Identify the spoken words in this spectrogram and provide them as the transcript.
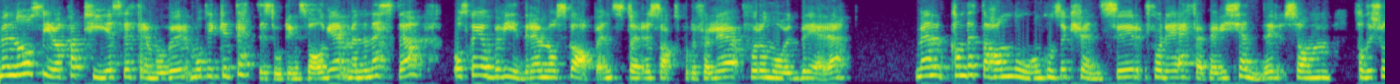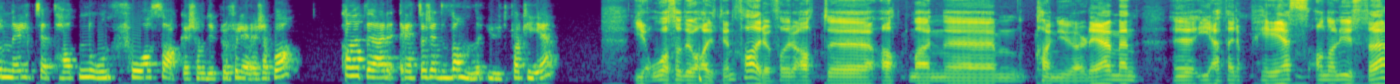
Men nå sier du at partiet ser fremover mot ikke dette stortingsvalget, men det neste, og skal jobbe videre med å skape en større saksportefølje for å nå ut bredere. Men kan dette ha noen konsekvenser for det Frp vi kjenner, som tradisjonelt sett har hatt noen få saker som de profilerer seg på? Kan dette rett og slett vanne ut partiet? Jo, altså det er jo alltid en fare for at, uh, at man uh, kan gjøre det. Men uh, i FrPs analyse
